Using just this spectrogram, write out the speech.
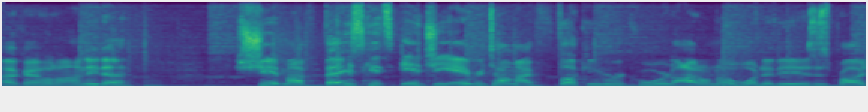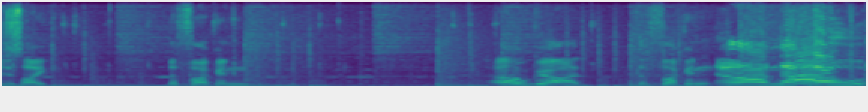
Okay, hold on. I need to. Shit, my face gets itchy every time I fucking record. I don't know what it is. It's probably just like the fucking. Oh god. The fucking. Oh no!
